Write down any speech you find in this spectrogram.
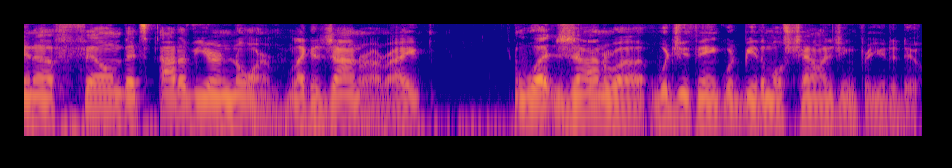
in a film that's out of your norm, like a genre, right? What genre would you think would be the most challenging for you to do?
